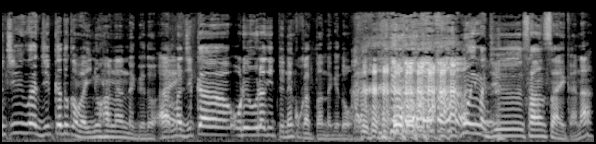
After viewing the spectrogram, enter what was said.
うちは実家とかは犬派なんだけど、はい。あまあ実家俺裏切って猫飼ったんだけど。もう今13歳かな。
